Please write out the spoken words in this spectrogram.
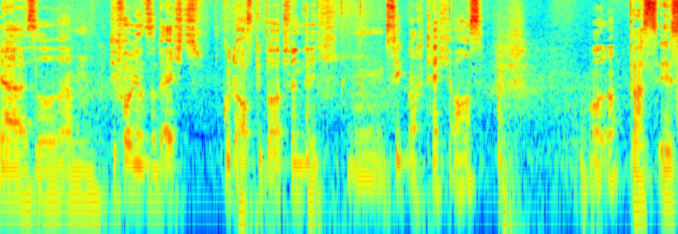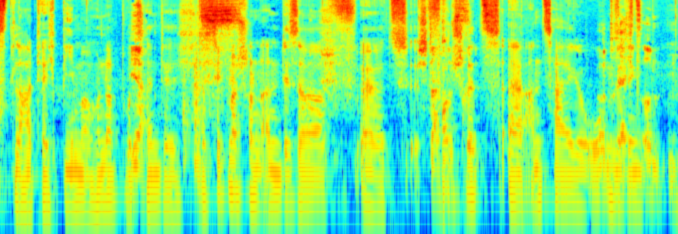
Ja, also ähm, die Folien sind echt gut aufgebaut, finde ich. Hm, Sieht nach Tech aus. Oder? Das ist LaTeX Beamer, hundertprozentig. Das sieht man schon an dieser äh. Fortschrittsanzeige oben Und mit rechts den unten.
